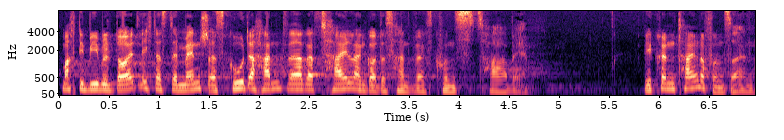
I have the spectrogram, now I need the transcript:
macht die Bibel deutlich, dass der Mensch als guter Handwerker Teil an Gottes Handwerkskunst habe. Wir können Teil davon sein.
